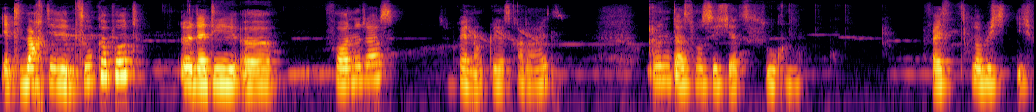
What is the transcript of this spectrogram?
Jetzt macht ihr den Zug kaputt. Oder die, äh, vorne das. Ich habe keine Ahnung, wie es gerade heißt. Und das muss ich jetzt suchen. Ich weiß, glaube ich, ich.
